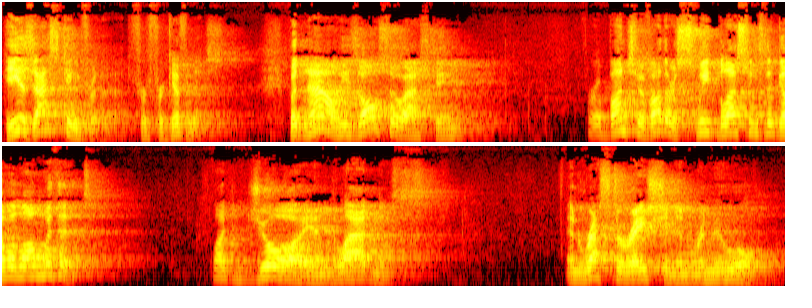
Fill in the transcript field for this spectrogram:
He is asking for that, for forgiveness. But now he's also asking for a bunch of other sweet blessings that go along with it, like joy and gladness, and restoration and renewal,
